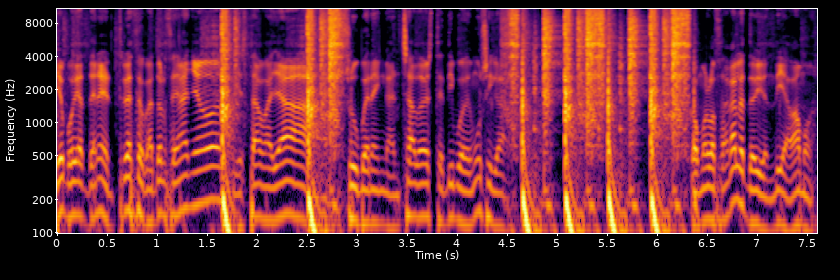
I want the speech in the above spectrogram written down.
Yo podía tener 13 o 14 años y estaba ya súper enganchado a este tipo de música. Como los zagales de hoy en día, vamos.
